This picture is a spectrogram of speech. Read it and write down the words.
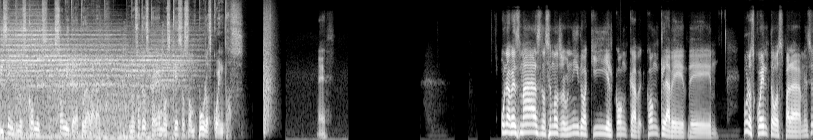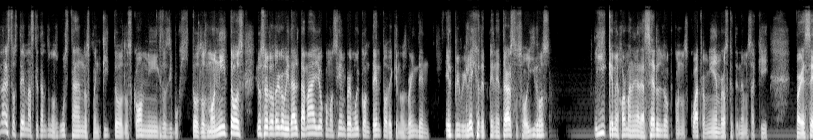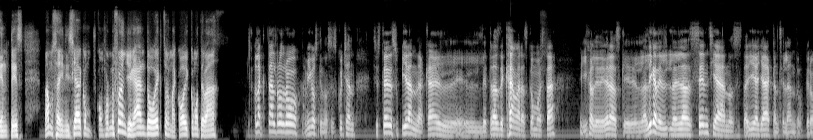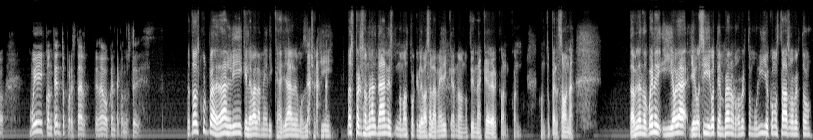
Dicen que los cómics son literatura barata. Nosotros creemos que esos son puros cuentos. Es. Una vez más nos hemos reunido aquí el cónclave, cónclave de puros cuentos para mencionar estos temas que tanto nos gustan, los cuentitos, los cómics, los dibujitos, los monitos. Yo soy Rodrigo Vidal Tamayo, como siempre muy contento de que nos brinden el privilegio de penetrar sus oídos. Y qué mejor manera de hacerlo que con los cuatro miembros que tenemos aquí presentes. Vamos a iniciar conforme fueron llegando. Héctor McCoy, ¿cómo te va? Hola, ¿qué tal, Rodro? Amigos que nos escuchan. Si ustedes supieran acá el, detrás de cámaras cómo está, híjole, de veras que la Liga de la, Esencia nos estaría ya cancelando, pero muy contento por estar de nuevo cuenta con ustedes. Pero todo es culpa de Dan Lee que le va a la América, ya lo hemos dicho aquí. No es personal, Dan, es nomás porque le vas a la América, no, no tiene nada que ver con, con, tu persona. Hablando, bueno, y ahora llegó, sí, llegó temprano Roberto Murillo. ¿Cómo estás, Roberto?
